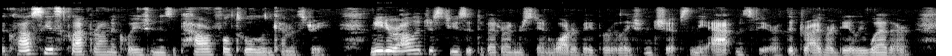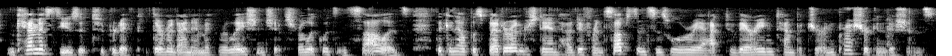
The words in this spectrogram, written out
The Clausius-Clapeyron equation is a powerful tool in chemistry. Meteorologists use it to better understand water vapor relationships in the atmosphere that drive our daily weather, and chemists use it to predict thermodynamic relationships for liquids and solids that can help us better understand how different substances will react to varying temperature and pressure conditions.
